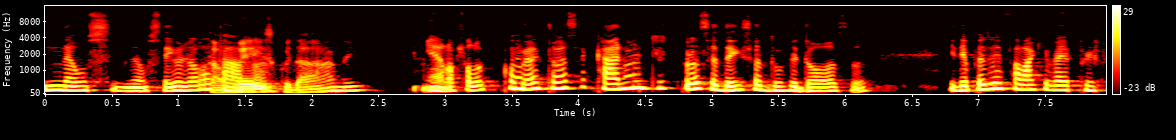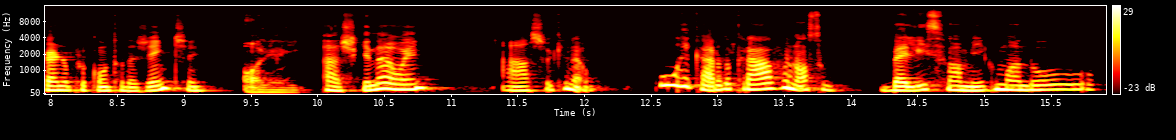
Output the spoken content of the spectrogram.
Não, não sei onde ela estava. Talvez, cuidado, hein? Ela falou que comeu então essa carne de procedência duvidosa. E depois vem falar que vai pro inferno por conta da gente? Olha aí. Acho que não, hein? Acho que não. O Ricardo Cravo, nosso belíssimo amigo, mandou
